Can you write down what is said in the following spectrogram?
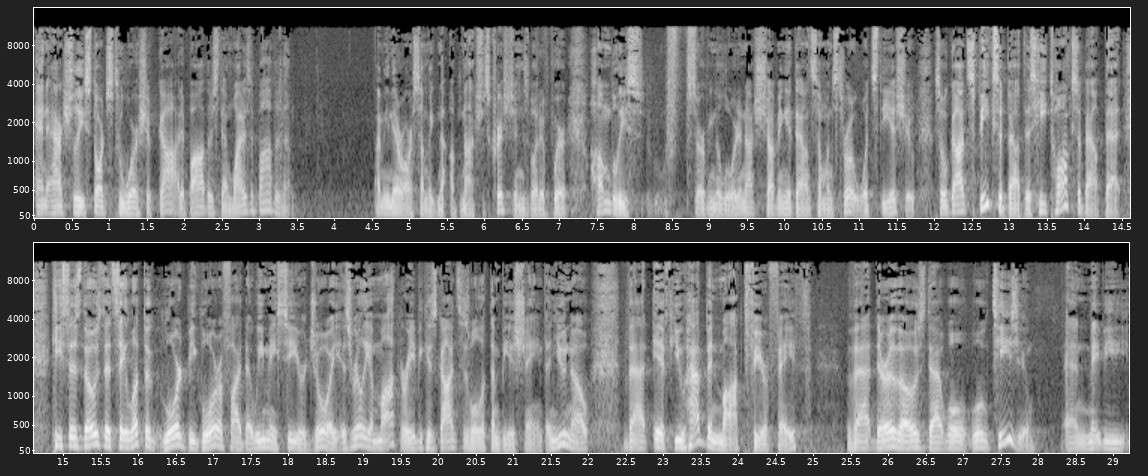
and actually starts to worship God. It bothers them. Why does it bother them? I mean, there are some obnoxious Christians, but if we're humbly serving the Lord and not shoving it down someone's throat, what's the issue? So God speaks about this. He talks about that. He says those that say, let the Lord be glorified that we may see your joy is really a mockery because God says, well, let them be ashamed. And you know that if you have been mocked for your faith, that there are those that will, will tease you and maybe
